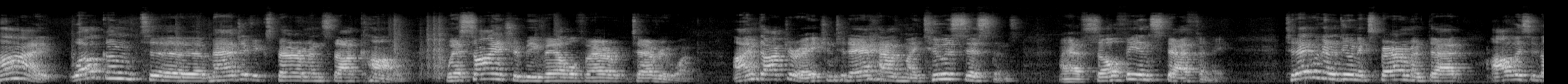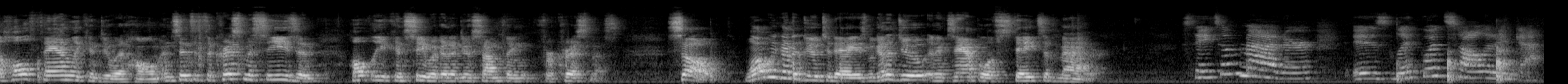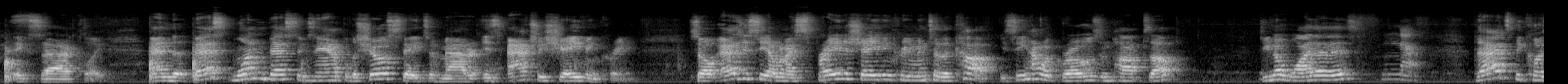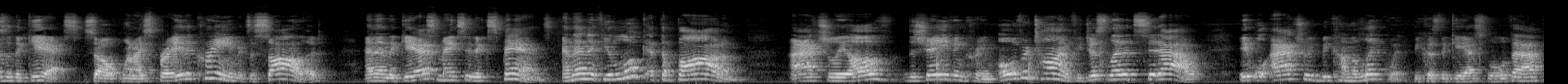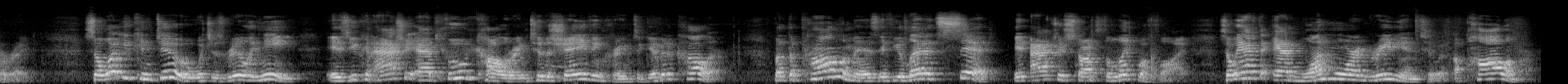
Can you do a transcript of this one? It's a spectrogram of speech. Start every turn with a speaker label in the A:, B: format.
A: Hi, welcome to magicexperiments.com, where science should be available for, to everyone. I'm Dr. H, and today I have my two assistants. I have Sophie and Stephanie. Today we're going to do an experiment that obviously the whole family can do at home, and since it's the Christmas season, hopefully you can see we're going to do something for Christmas. So, what we're going to do today is we're going to do an example of states of matter.
B: States of matter is liquid, solid, and gas.
A: Exactly. And the best, one best example to show states of matter is actually shaving cream. So as you see, when I spray the shaving cream into the cup, you see how it grows and pops up? Do you know why that is?
B: No.
A: That's because of the gas. So when I spray the cream, it's a solid, and then the gas makes it expands. And then if you look at the bottom, actually, of the shaving cream, over time, if you just let it sit out, it will actually become a liquid because the gas will evaporate. So what you can do, which is really neat, is you can actually add food coloring to the shaving cream to give it a color. But the problem is, if you let it sit, it actually starts to liquefy. So we have to add one more ingredient to it, a polymer.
